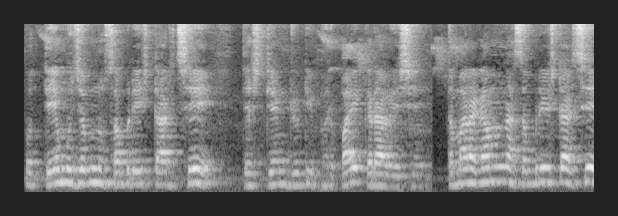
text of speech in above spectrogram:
તો તે મુજબનું સબ રજિસ્ટ્રાર છે તે સ્ટેમ્પ ડ્યુટી ભરપાઈ કરાવે છે. તમારા ગામના સબ રજિસ્ટ્રાર છે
